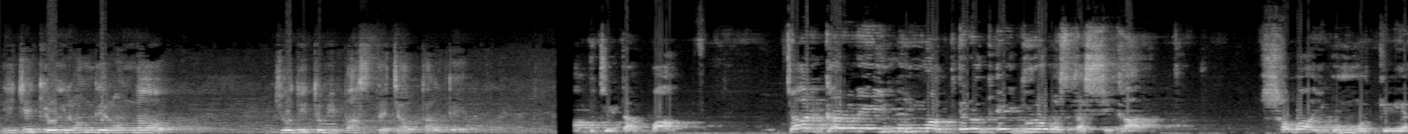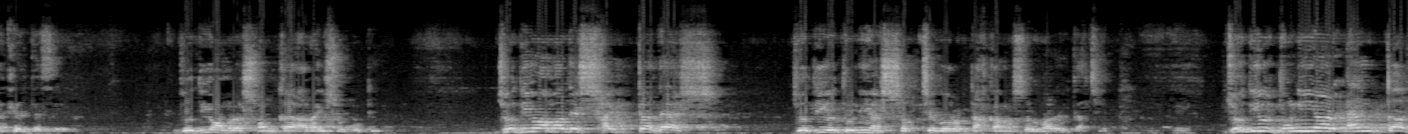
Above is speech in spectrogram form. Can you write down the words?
নিজেকে ওই রঙে রঙাও, যদি তুমি বাঁচতে চাও কালকে। যেটা পাপ যার কারণে এই উন্মত এরূপ এই দুরবস্থার শিকার। সবাই উন্মতকে নিয়ে খেলতেছে। যদিও আমরা সংখ্যায় আড়াইশো কোটি। যদিও আমাদের ষাটটা দেশ, যদিও দুনিয়ার সবচেয়ে বড় টাকা মুসলমানের কাছে। যদিও দুনিয়ার এন্টার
